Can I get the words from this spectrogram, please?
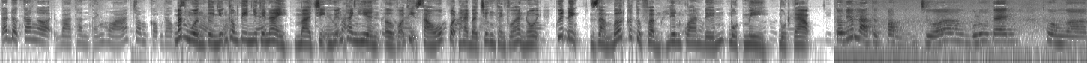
đã được ca ngợi và thần thánh hóa trong cộng đồng. Bắt nguồn từ những thông tin như thế này mà chị Nguyễn Thanh Hiền ở Võ Thị Sáu, quận Hai Bà Trưng, thành phố Hà Nội quyết định giảm bớt các thực phẩm liên quan đến bột mì, bột gạo. Tôi biết là thực phẩm chứa gluten thường ờ,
